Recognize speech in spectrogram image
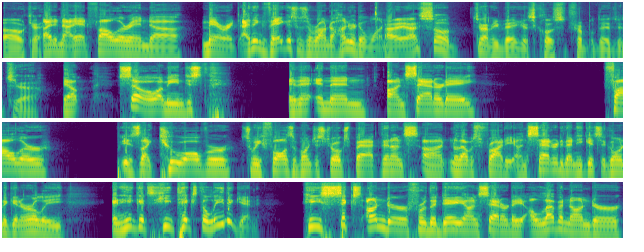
Oh, okay. I did not. I had Fowler and uh, Merritt. I think Vegas was around 100 to 1. I, I saw Johnny Vegas close to triple digits, yeah. Yep. So, I mean, just. And then, and then on Saturday, Fowler is like two over, so he falls a bunch of strokes back. Then on uh, no, that was Friday. On Saturday, then he gets it going again early, and he gets he takes the lead again. He's six under for the day on Saturday, 11 under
